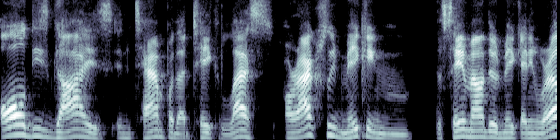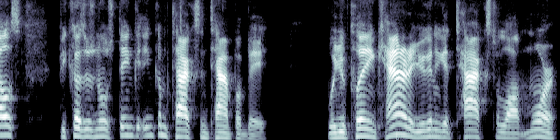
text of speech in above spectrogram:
all these guys in Tampa that take less are actually making the same amount they would make anywhere else because there's no state income tax in Tampa Bay. When you're playing Canada, you're going to get taxed a lot more.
